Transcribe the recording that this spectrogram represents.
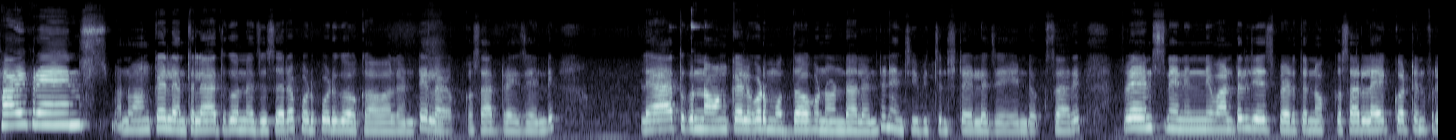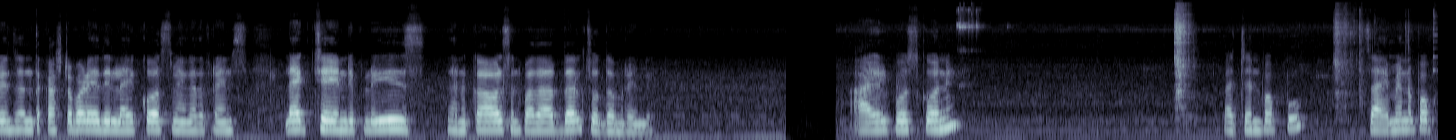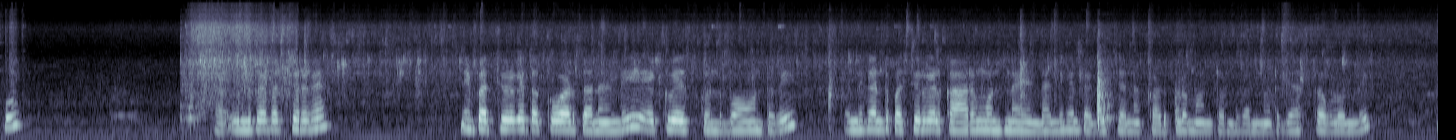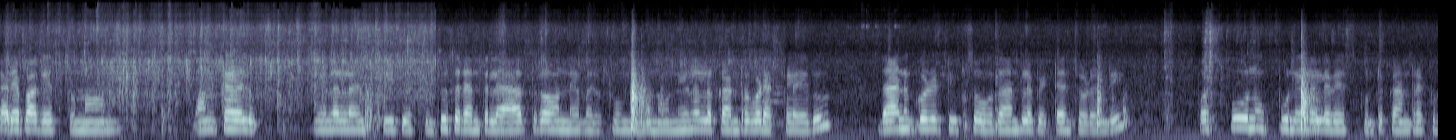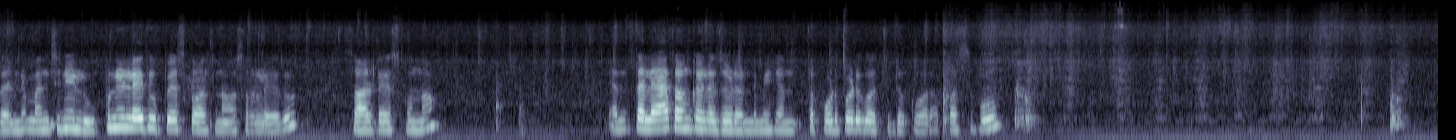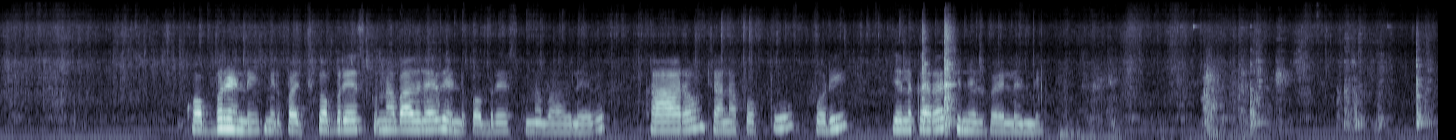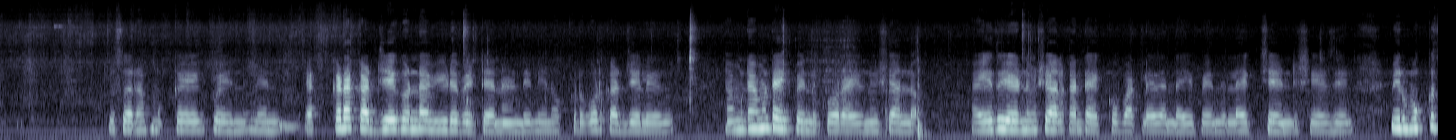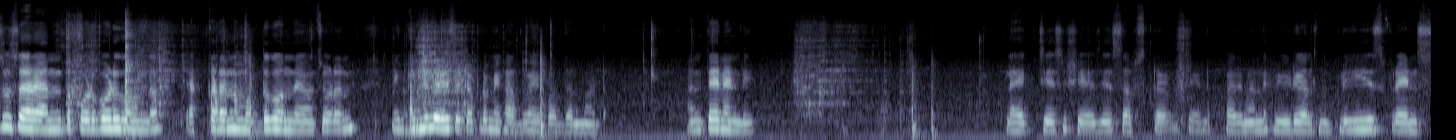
Hi friends మన వంకాయలు ఎంత లేతగా ఉన్నాయో చూసారా? పొడి పొడిగా కావాలంటే ఇలా ఒక్కసారి ట్రై చేయండి. లేతగా ఉన్న వంకాయలు కూడా ముద్ద అవ్వకుండా ఉండాలంటే నేను చూపించిన స్టైల్లో చేయండి ఒకసారి. ఫ్రెండ్స్ నేను ఇన్ని వంటలు చేసి పెడతాను ఒక్కసారి లైక్ కొట్టండి ఫ్రెండ్స్. ఎంత కష్టపడేది లైక్ కోసమే కదా ఫ్రెండ్స్. లైక్ చేయండి ప్లీజ్. దానికి కావాల్సిన పదార్థాలు చూద్దాం రండి. ఆయిల్ పోసుకొని పచ్చనిపప్పు సాయమినపప్పు ఉల్లిపాయ పచ్చిమిరకాయ. నేను పచ్చిమిరకాయ తక్కువ వాడతానండి. ఎక్కువ వేసుకోండి బాగుంటుంది. ఎందుకంటే పచ్చిమిరకాయలు కారంగా ఉంటున్నాయండి. అందుకని తగ్గించాను. నాకు కడుపులో మంట ఉంటుంది అనమాట గ్యాస్ ట్రబుల్ ఉంది. కరివేపాకు వేసుకున్నాం వంకాయలు నీళ్ళల్లో నుంచి తీసేసుకుని చూసారు ఎంత లేతగా ఉన్నాయి మరి మనం నీళ్ళల్లో కండ్ర కూడా ఎక్కలేదు. దానికి కూడా టిప్స్ ఒక దాంట్లో పెట్టాను చూడండి. పసుపును ఉప్పు నీళ్ళల్లో వేసుకుంటే కండ్ర మంచి మంచినీళ్ళు ఉప్పు నీళ్ళు అయితే ఉప్పు వేసుకోవాల్సిన అవసరం లేదు. సాల్ట్ వేసుకుందాం. ఎంత లేత వంకాయలో చూడండి మీకు ఎంత పొడి పొడిగా వచ్చింది కూర. పసుపు. కొబ్బరి అండి మీరు పచ్చి కొబ్బరి వేసుకున్న బాధ లేదు ఎండు కొబ్బరి వేసుకున్న బాధ లేదు. కారం శనగపప్పు పొడి జీలకర్ర చిన్నెల్లిపాయలు అండి చూసారా ముక్క వేగిపోయింది. నేను ఎక్కడ కట్ చేయకుండా వీడియో పెట్టానండి. నేను ఒక్కడ కూడా కట్ చేయలేదు. ఎమటెమట అయిపోయింది కూర ఐదు నిమిషాల్లో. ఐదు ఏడు నిమిషాల కంటే ఎక్కువ పట్టలేదండి. అయిపోయింది. లైక్ చేయండి షేర్ చేయండి. మీరు ముక్క చూసారా ఎంత పొడి పొడిగా ఉందో. ఎక్కడన్నా ముద్దగా ఉందేమో చూడండి. మీకు గిన్నెలు వేసేటప్పుడు మీకు అర్థమైపోద్ది అనమాట అంతేనండి. లైక్ చేసి షేర్ చేసి సబ్స్క్రైబ్ చేయండి. పది మందికి వీడియో వెళ్తుంది. Please friends.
